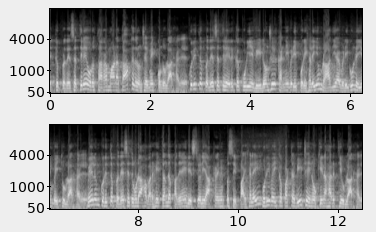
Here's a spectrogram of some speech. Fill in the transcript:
தெற்கு பிரதேசத்திலே ஒரு தரமான தாக்குதல் ஒன்றை மேற்கொண்டுள்ளார்கள். குறித்த பிரதேசத்தில் இருக்கக்கூடிய வீடொன்றில் கன்னிவெடி பொறிகளையும் ராதியா வெடிகுண்டையும் வைத்துள்ளார்கள். மேலும் குறித்த பிரதேசத்தினூடாக வருகை தந்த பதினைந்து இஸ்ரேலிய ஆக்கிரமிப்பு சிப்பாய்களை குறிவைக்கப்பட்ட வீட்டை நோக்கி நகர்த்தியுள்ளார்கள்.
